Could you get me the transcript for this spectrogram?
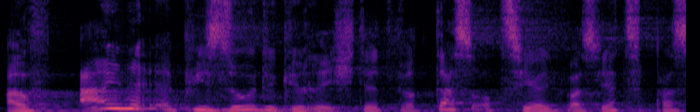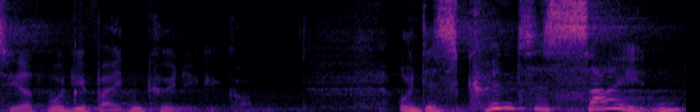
auf eine Episode gerichtet, wird das erzählt, was jetzt passiert, wo die beiden Könige kommen. Und es könnte sein,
